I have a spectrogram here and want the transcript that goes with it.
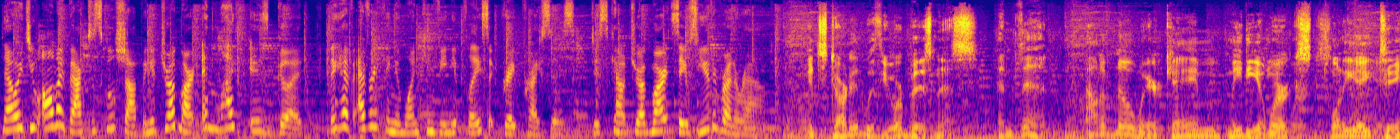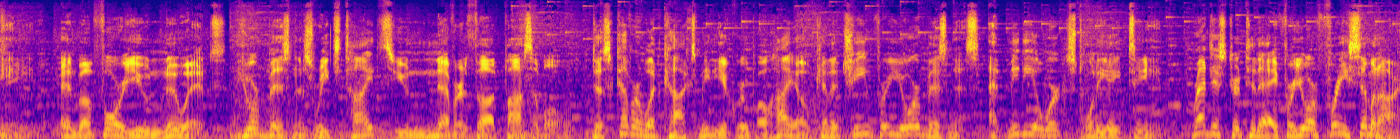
Now I do all my back to school shopping at Drug Mart, and life is good. They have everything in one convenient place at great prices. Discount Drug Mart saves you the runaround. It started with your business, and then out of nowhere came MediaWorks 2018. And before you knew it, your business reached heights you never thought possible. Discover what Cox Media Group Ohio can achieve for your business at MediaWorks 2018. Register today for your free seminar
